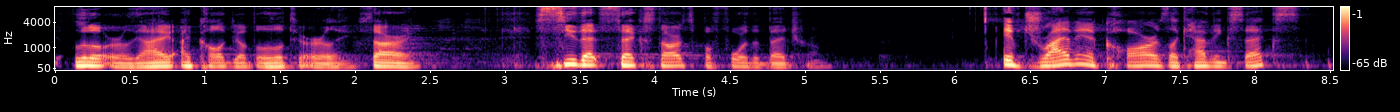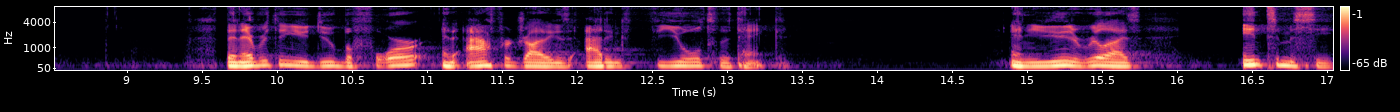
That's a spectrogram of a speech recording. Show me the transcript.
a little early. I, I called you up a little too early. Sorry. See that sex starts before the bedroom. If driving a car is like having sex, then everything you do before and after driving is adding fuel to the tank. And you need to realize intimacy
